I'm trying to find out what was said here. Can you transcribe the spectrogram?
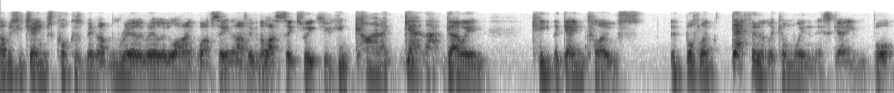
Obviously, James Cook has been. I really, really like what I've seen out of him the last six weeks. You can kind of get that going, keep the game close, Buffalo definitely can win this game, but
